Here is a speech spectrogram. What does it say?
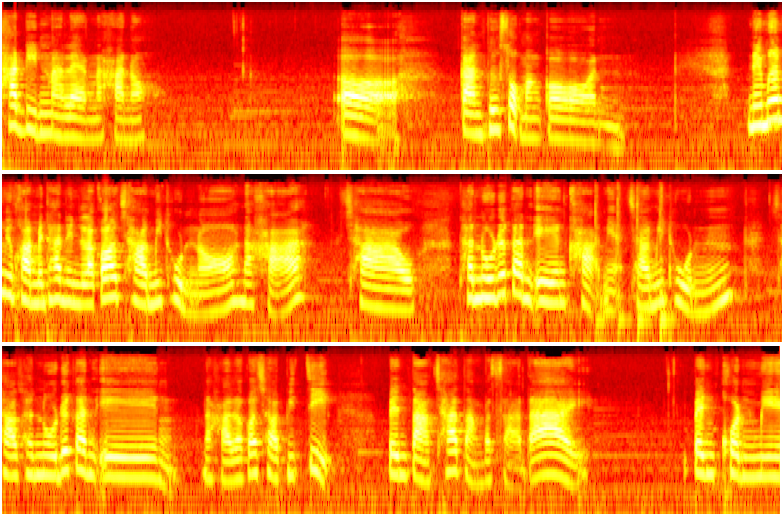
ธาตุดินมาแรงนะคะเนาะเอ่อการพฤกษกมังกร ในเมื่อมีความเป็นธาตุดินแล้วก็ชาวมิถุนเนาะนะคะ ชาวธนูด้วยกันเองค่ะเนี่ยชาวมิถุน ชาวธนูด้วยกันเองนะคะ แล้วก็ชาวพิจิกเป็นต่างชาติต่างภาษาได้ เป็นคนมีเน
